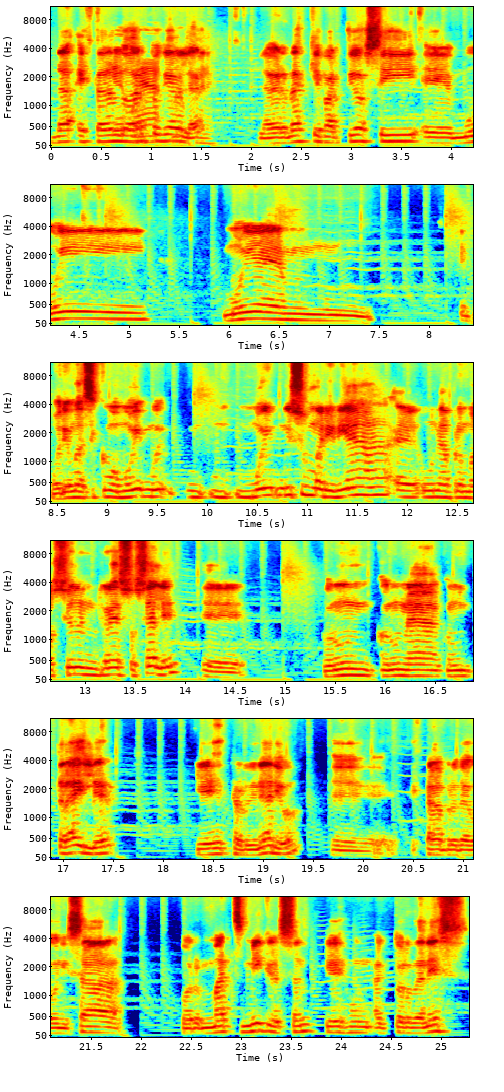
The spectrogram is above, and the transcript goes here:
da- está dando wea harto que hablar. buena. La verdad es que partió así eh, muy, muy, em, eh, podríamos decir como muy, muy, muy, muy submarineada, una promoción en redes sociales con un, con una, con un tráiler que es extraordinario. Eh, estaba protagonizada por Matt Mikkelsen, que es un actor danés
